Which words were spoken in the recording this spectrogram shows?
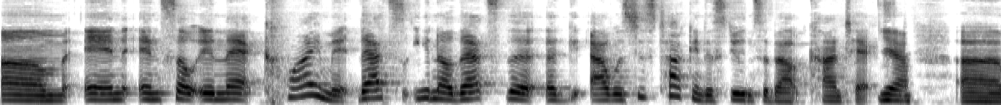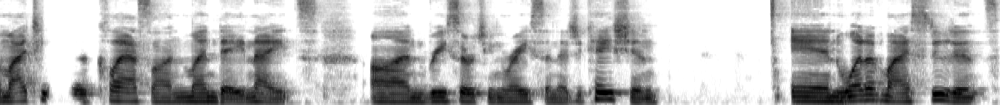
um, and and so in that climate, that's you know that's the uh, I was just talking to students about context. Yeah, um, I teach a class on Monday nights on researching race and education, and one of my students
